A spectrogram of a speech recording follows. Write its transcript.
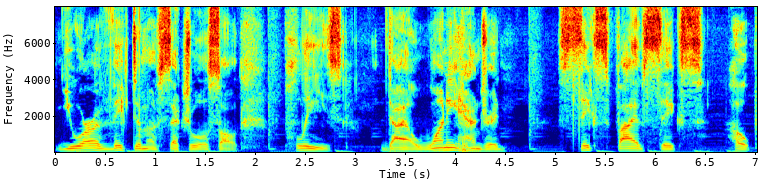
you are a victim of sexual assault, please dial 1 800 656 HOPE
